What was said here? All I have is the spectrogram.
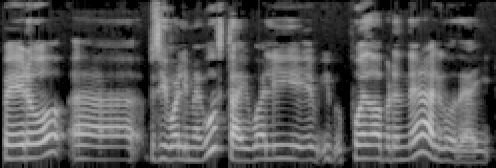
pero uh, pues igual y me gusta, igual y puedo aprender algo de ahí.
